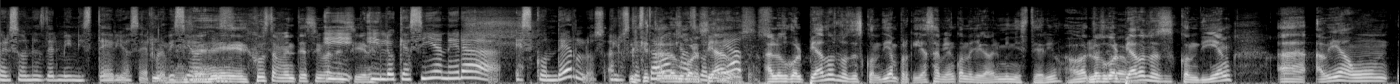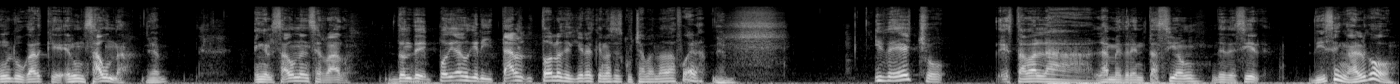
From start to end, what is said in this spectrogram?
personas del ministerio a hacer revisiones. justamente eso iba a decir. Y lo que hacían era esconderlos a los que estaban los golpeados. A los golpeados los escondían porque ya sabían cuando llegaba el ministerio. Ah, los golpeados los escondían Ah, había un, lugar que era un sauna. En el sauna encerrado. Donde podías gritar todo lo que quieras que no se escuchaba nada afuera. Y de hecho, estaba la, la amedrentación de decir, dicen algo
